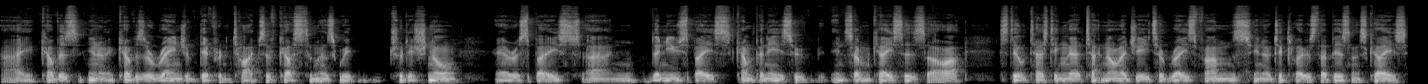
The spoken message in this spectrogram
Uh, it covers, you know, it covers a range of different types of customers with traditional aerospace and the new space companies who, in some cases, are still testing their technology to raise funds, you know, to close their business case,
